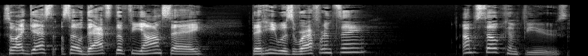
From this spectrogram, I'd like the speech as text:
So I guess, so that's the fiance that he was referencing? I'm so confused.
